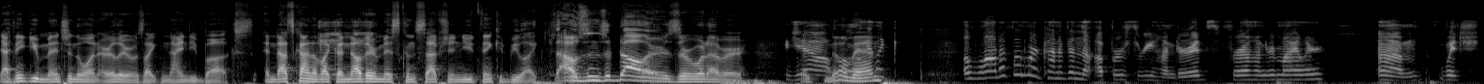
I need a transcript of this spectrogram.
I think you mentioned the one earlier was like 90 bucks. And that's kind of like another misconception. You'd think it'd be like thousands of dollars or whatever. Yeah. Like, no, well, man. Like, a lot of them are kind of in the upper 300s for a 100 miler, um, which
